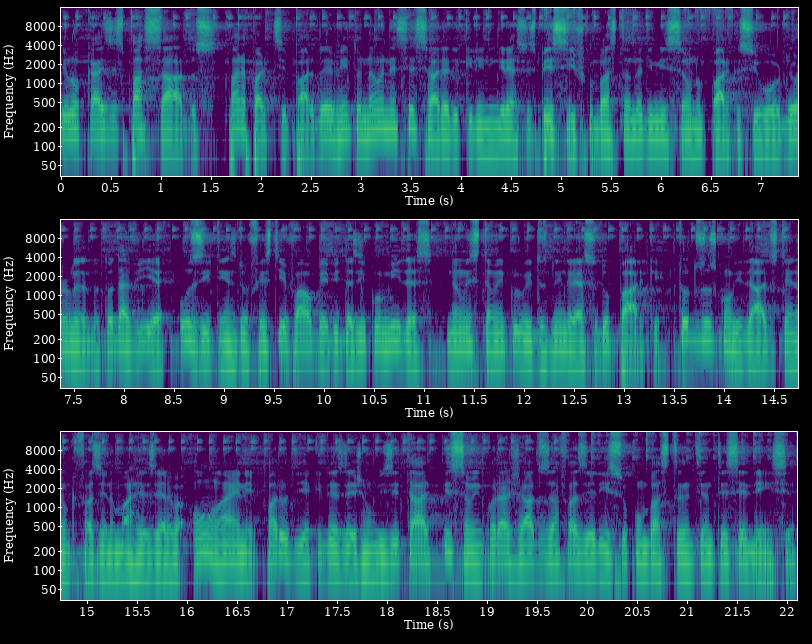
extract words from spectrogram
e locais espaçados. Para participar do evento não é necessário adquirir ingresso específico, bastando admissão no Parque SeaWorld Orlando. Todavia, os itens do festival, bebidas e comidas não estão incluídos no ingresso do parque. Todos os convidados terão que fazer uma reserva online para o dia que desejam visitar e são encorajados a fazer isso com bastante bastante antecedência.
